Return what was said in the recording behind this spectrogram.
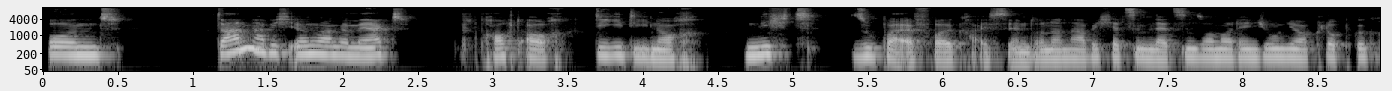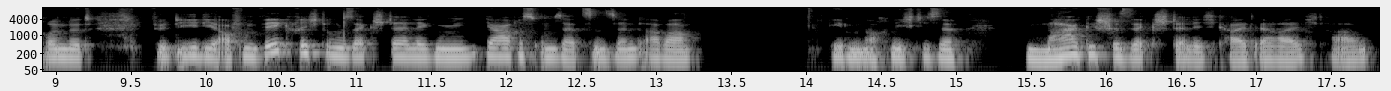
Und dann habe ich irgendwann gemerkt, es braucht auch die, die noch nicht super erfolgreich sind. Und dann habe ich jetzt im letzten Sommer den Junior Club gegründet für die, die auf dem Weg Richtung sechsstelligen Jahresumsätzen sind, aber eben noch nicht diese magische Sechsstelligkeit erreicht haben.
